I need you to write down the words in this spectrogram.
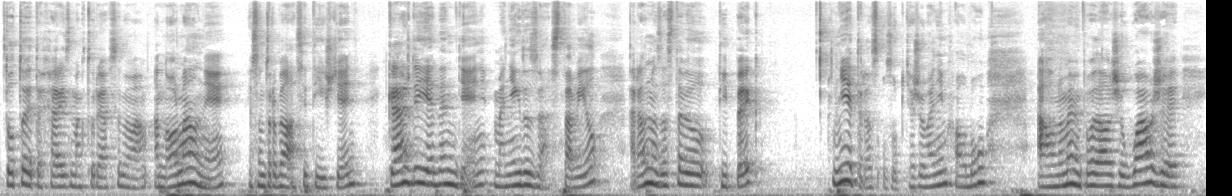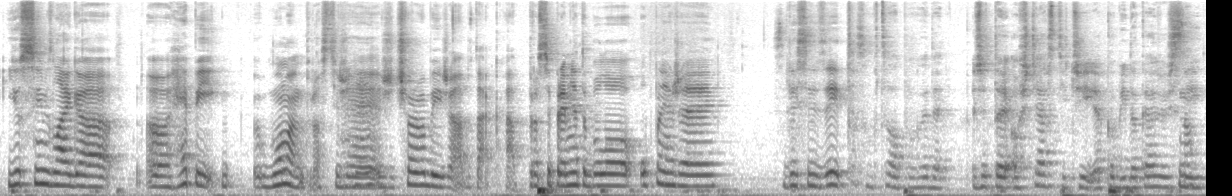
toto je tá charizma, ktorú ja v sebe mám. A normálne, ja som to robila asi týždeň, každý jeden deň ma niekto zastavil a raz ma zastavil typek, nie teraz o s obťažovaním, chvála Bohu, ale on mi povedal, že wow, že you seems like a, a happy woman proste, že, Mhm. že čo robíš a tak. A proste pre mňa to bolo úplne, že this is it. To som chcela povedať, že to je o šťastí, či akoby dokážeš No. si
